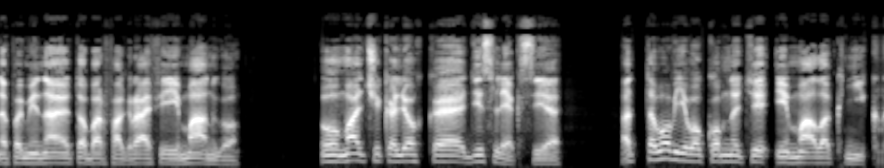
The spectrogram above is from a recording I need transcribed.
Напоминают об орфографии манго. У мальчика легкая дислексия, оттого в его комнате и мало книг.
